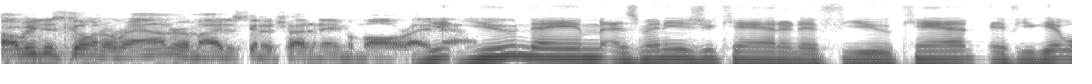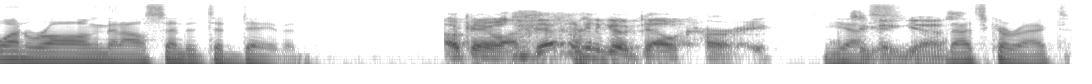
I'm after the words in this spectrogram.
Are we just going around, or am I just going to try to name them all right you, now? you name as many as you can, and if you can't, if you get one wrong, then I'll send it to David. okay, well, I'm definitely going to go Del Curry. yes, a good guess. that's correct.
